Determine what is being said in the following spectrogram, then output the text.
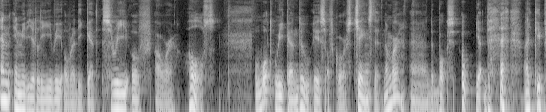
and immediately we already get three of our holes. What we can do is of course change that number. Uh, the box, oh yeah, I keep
